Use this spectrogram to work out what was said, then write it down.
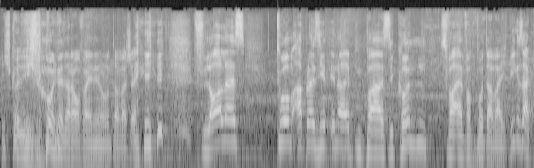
Ich könnte, ich hole mir darauf einen runter wahrscheinlich. Flawless. Turm abrasiert innerhalb ein paar Sekunden. Es war einfach butterweich. Wie gesagt,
